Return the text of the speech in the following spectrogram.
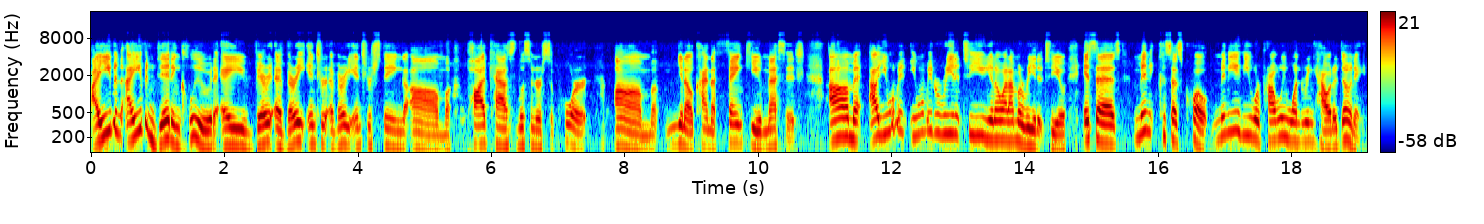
I even I even did include a very a very inter a very interesting um podcast listener support um you know kind of thank you message. Um you want me you want me to read it to you? You know what? I'm gonna read it to you. It says many says quote many of you were probably wondering how to donate.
